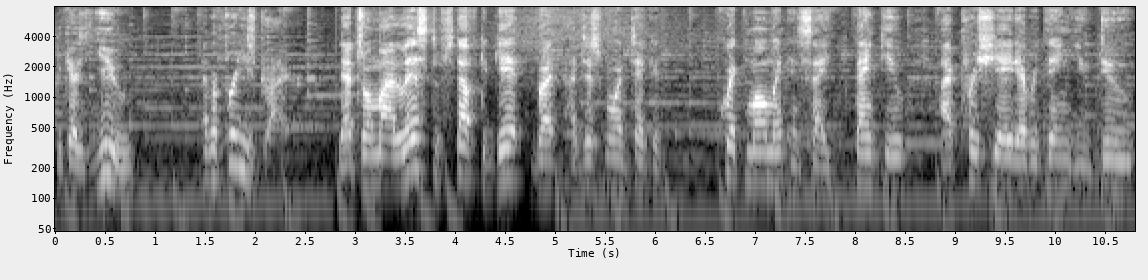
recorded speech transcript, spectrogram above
because you have a freeze dryer. That's on my list of stuff to get, but I just want to take a quick moment and say thank you. I appreciate everything you do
